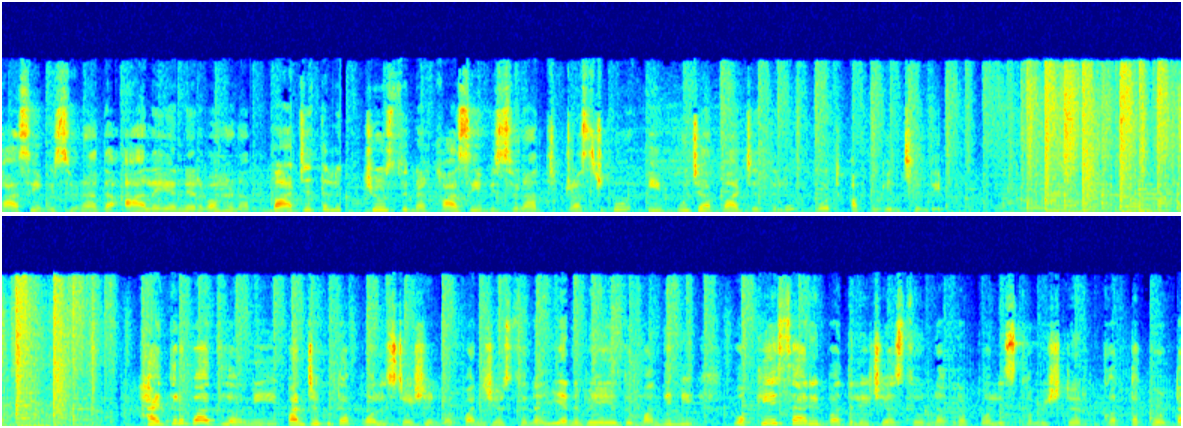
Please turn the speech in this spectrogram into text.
కాశీ విశ్వనాథ ఆలయ నిర్వహణ బాధ్యతలు చూస్తున్న కాశీ విశ్వనాథ్ ట్రస్ట్కు ఈ పూజా బాధ్యతలు కోర్టు అప్పగించింది. హైదరాబాద్లోని పంజగుట్ట పోలీస్ స్టేషన్లో పనిచేస్తున్న ఎనభై ఐదు మందిని ఒకేసారి బదిలీ చేస్తూ నగర పోలీస్ కమిషనర్ కొత్తకోట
